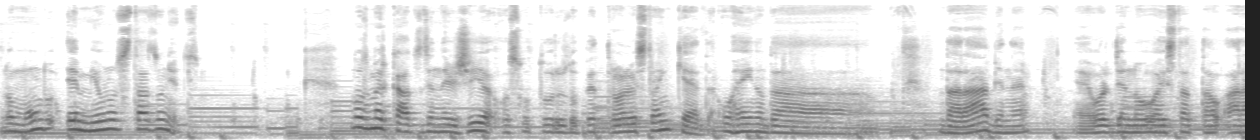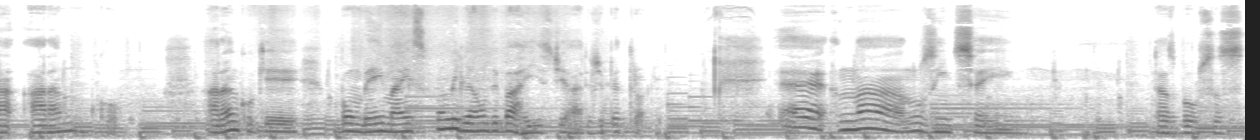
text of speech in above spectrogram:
no mundo e mil nos Estados Unidos. Nos mercados de energia, os futuros do petróleo estão em queda. O reino da, da Arábia né, é, ordenou a estatal Ara Aramco, Aramco que bombeie mais um milhão de barris diários de petróleo. É, na, nos índices aí das bolsas,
